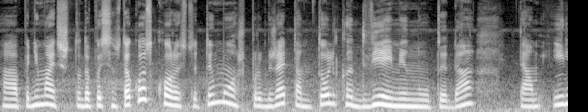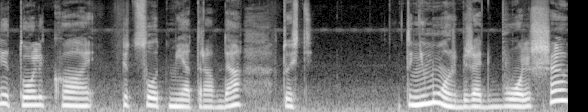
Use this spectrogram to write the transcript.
а, понимать, что, допустим, с такой скоростью ты можешь пробежать там только 2 минуты, да, там, или только 500 метров, да, то есть ты не можешь бежать больше,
